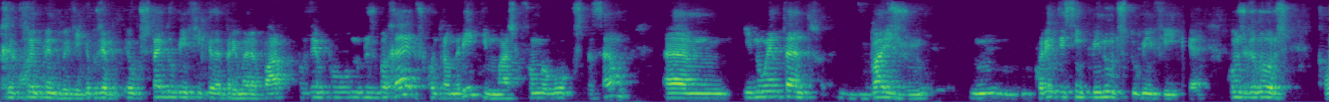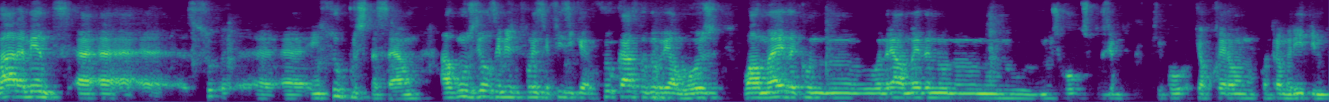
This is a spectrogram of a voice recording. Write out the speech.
recorrentemente do Benfica. Por exemplo, eu gostei do Benfica da primeira parte, por exemplo, nos Barreiros, contra o Marítimo, acho que foi uma boa prestação. Um, e, no entanto, vejo 45 minutos do Benfica com jogadores claramente a, a, a, em subprestação, alguns deles em mesma influência física. Foi o caso do Gabriel hoje, o Almeida, o André Almeida no, no, no, nos golos, por exemplo, que, que ocorreram contra o Marítimo,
